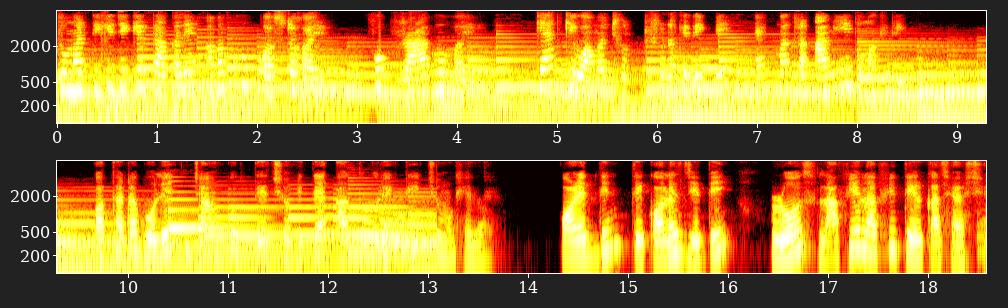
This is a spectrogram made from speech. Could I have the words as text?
তোমার দিকে যে তাকালে আমার খুব কষ্ট হয়, খুব রাগও হয়। কেন কেউ আমার ছোট্ট সোনাকে দেখবে? একমাত্র আমিই তোমাকে দেখব। কথাটা বলে জাংকুক তের ছবিতে আলতো করে একটি চুমু খেলো। পরের দিন তে কলেজ যেতেই রোজ লাফিয়ে লাফিয়ে তের কাছে আসে।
